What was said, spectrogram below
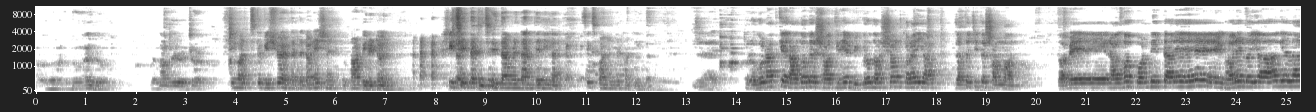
the donation will not be returned. He wants to be sure that the donation would not be returned. Sri Chaitanya Charitamrita Ante Leela 6.140 রঘুনাথকে রাঘবের স্বগৃহে বিগ্রহ দর্শন করাইয়া যথোচিত সম্মান তবে রাঘব পণ্ডিত তারে ঘরে লইয়া গেলা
